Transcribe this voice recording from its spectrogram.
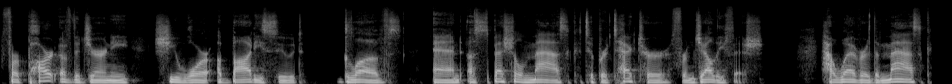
For part of the journey, she wore a bodysuit, gloves, and a special mask to protect her from jellyfish. However, the mask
